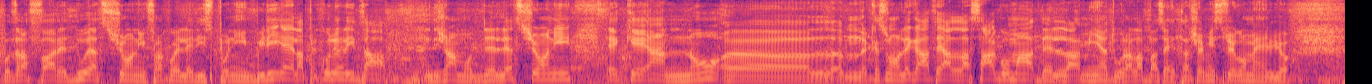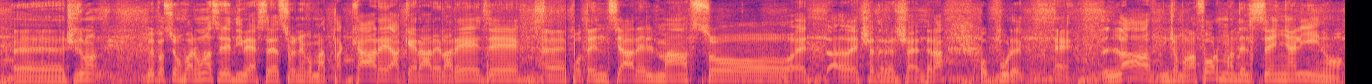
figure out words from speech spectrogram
potrà fare due azioni fra quelle disponibili. E la peculiarità diciamo delle azioni è che hanno eh, che sono legate alla sagoma della miniatura alla basetta cioè mi spiego meglio eh, sono, noi possiamo fare una serie diversa di azioni come attaccare, hackerare la rete, eh, potenziare il mazzo, et, eccetera, eccetera. Oppure eh, la, diciamo, la, forma del segnalino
